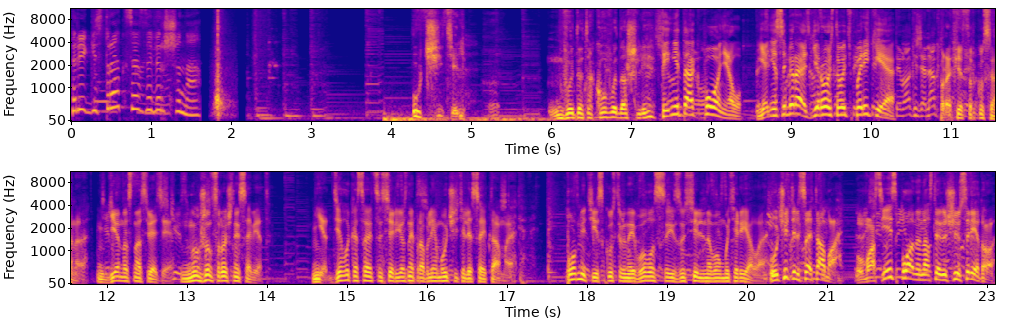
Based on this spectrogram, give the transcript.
Регистрация завершена. Учитель. Вы до такого дошли? Ты не так понял. Я не собираюсь геройствовать в парике. Профессор Кусена, Генос на связи. Нужен срочный совет. Нет, дело касается серьезной проблемы учителя Сайтамы. Помните искусственные волосы из усиленного материала? Учитель Сайтама, у вас есть планы на следующую среду?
